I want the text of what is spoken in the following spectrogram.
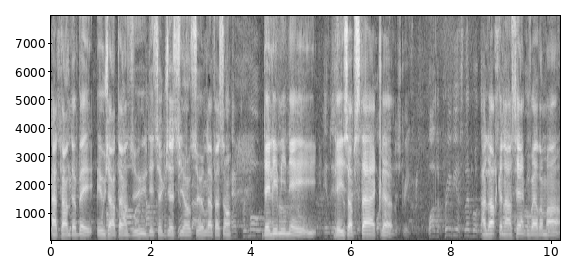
à Thunder Bay et où j'ai entendu des suggestions sur la façon d'éliminer les obstacles alors que l'ancien gouvernement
